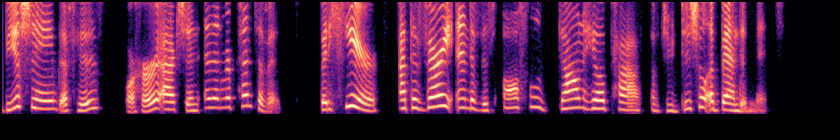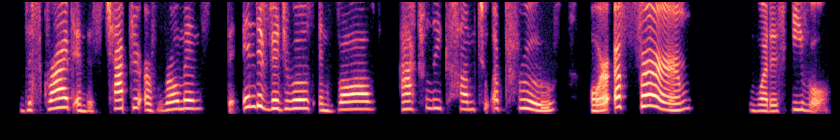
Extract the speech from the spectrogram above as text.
be ashamed of his or her action, and then repent of it. But here, at the very end of this awful downhill path of judicial abandonment, described in this chapter of Romans, the individuals involved actually come to approve or affirm what is evil.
